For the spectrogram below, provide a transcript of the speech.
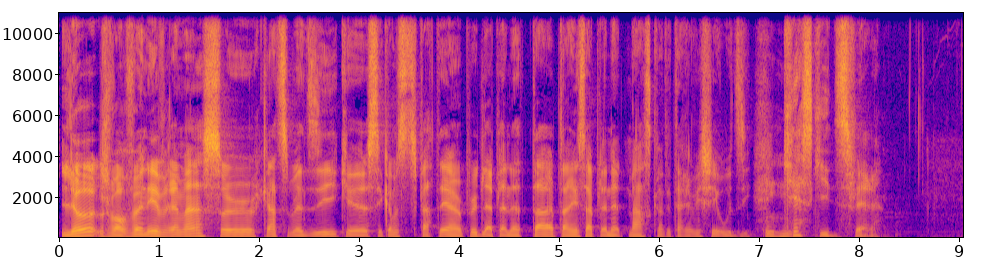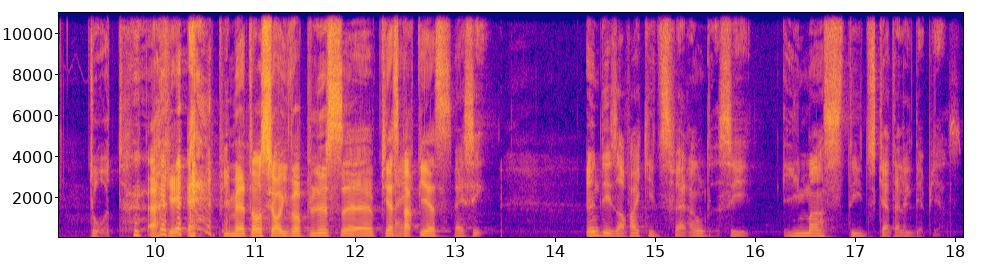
Là, je vais revenir vraiment sur quand tu me dis que c'est comme si tu partais un peu de la planète Terre, tu allais sur la planète Mars quand tu es arrivé chez Audi. Mhm. Qu'est-ce qui est différent? Tout. OK. Puis mettons, si on y va plus euh, pièce Ben, par pièce. Ben, c'est une des affaires qui est différente, c'est l'immensité du catalogue de pièces.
